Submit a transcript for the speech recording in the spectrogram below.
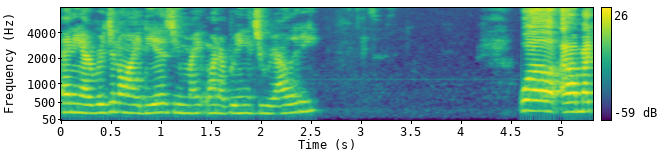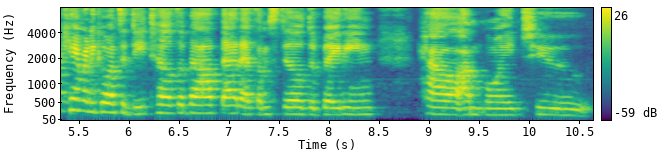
Any original ideas you might want to bring into reality? Well, um, I can't really go into details about that as I'm still debating how I'm going to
